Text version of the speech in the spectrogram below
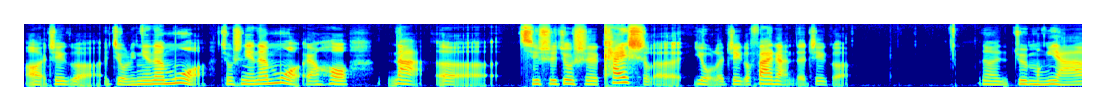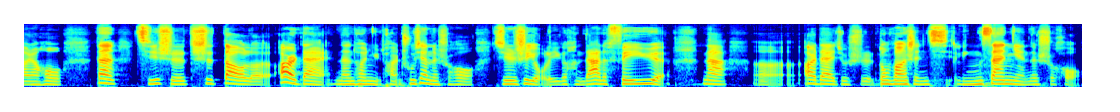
呃这个九零年代末、九十年代末，然后那呃其实就是开始了有了这个发展的这个呃，就是萌芽，然后，但其实是到了二代男团女团出现的时候，其实是有了一个很大的飞跃。那呃，二代就是东方神起，零三年的时候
